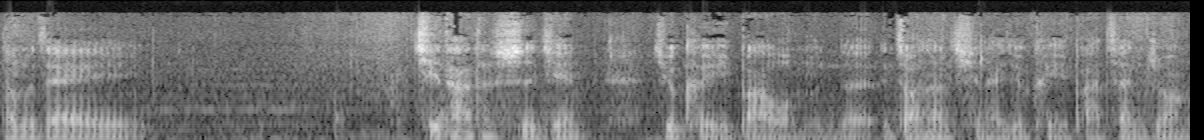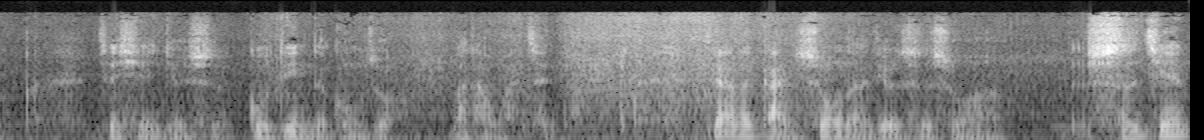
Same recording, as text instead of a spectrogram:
那么在其他的时间，就可以把我们的早上起来就可以把站桩这些就是固定的工作把它完成掉。这样的感受呢，就是说时间。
